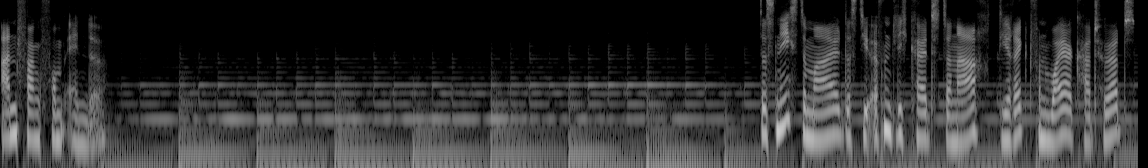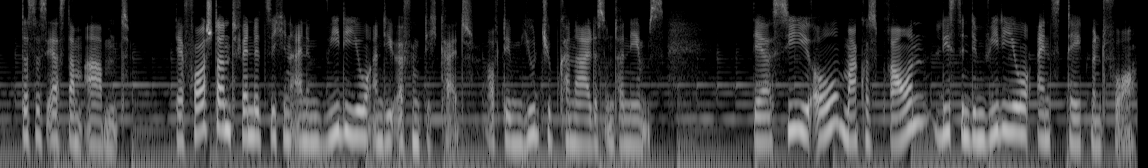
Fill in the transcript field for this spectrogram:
Anfang vom Ende. Das nächste Mal, dass die Öffentlichkeit danach direkt von Wirecard hört, das ist erst am Abend. Der Vorstand wendet sich in einem Video an die Öffentlichkeit auf dem YouTube-Kanal des Unternehmens. Der CEO Markus Braun liest in dem Video ein Statement vor.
